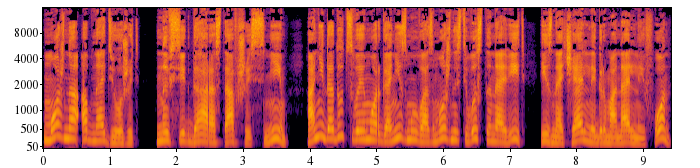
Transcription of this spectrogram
можно обнадежить. Навсегда расставшись с ним, они дадут своему организму возможность восстановить изначальный гормональный фон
